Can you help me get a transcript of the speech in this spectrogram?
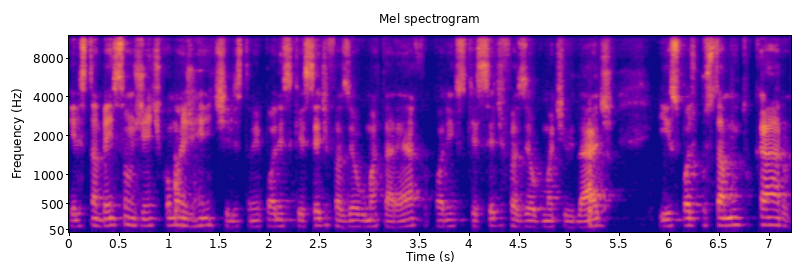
eles também são gente como a gente, eles também podem esquecer de fazer alguma tarefa, podem esquecer de fazer alguma atividade, e isso pode custar muito caro,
